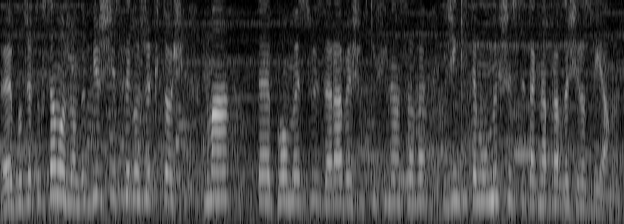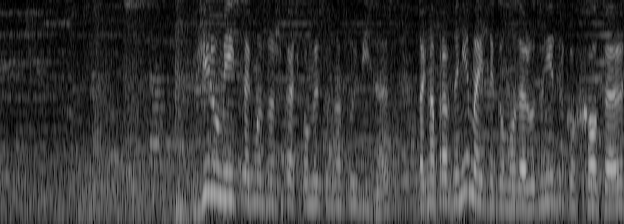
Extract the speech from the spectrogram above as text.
e, budżetów samorządów bierze się z tego, że ktoś ma te pomysły, zarabia środki finansowe i dzięki temu my wszyscy tak naprawdę się rozwijamy. W wielu miejscach można szukać pomysłów na swój biznes. Tak naprawdę nie ma jednego modelu, to nie tylko hotel,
